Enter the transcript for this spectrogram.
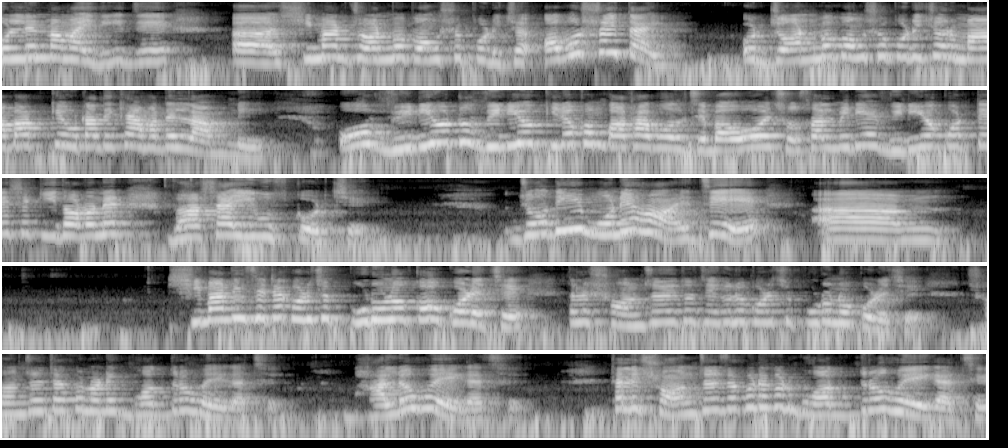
বললেন মামাইদি যে সীমার জন্ম বংশ পরিচয়। অবশ্যই তাই। ওর জন্ম, বংশ, পরিচয় মা বাপকে ওটা দেখে আমাদের লাভ নেই। ও ভিডিও টু ভিডিও কীরকম কথা বলছে বা ও সোশ্যাল মিডিয়ায় ভিডিও করতে এসে কী ধরনের ভাষা ইউজ করছে। যদি মনে হয় যে সীমাদি যেটা করেছে পুরনো করেছে, তাহলে সঞ্জয় তো যেগুলো করেছে পুরনো করেছে। সঞ্জয় তো এখন অনেক ভদ্র হয়ে গেছে। ভালো হয়ে গেছে। তাহলে সঞ্জয় যখন এখন ভদ্র হয়ে গেছে,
